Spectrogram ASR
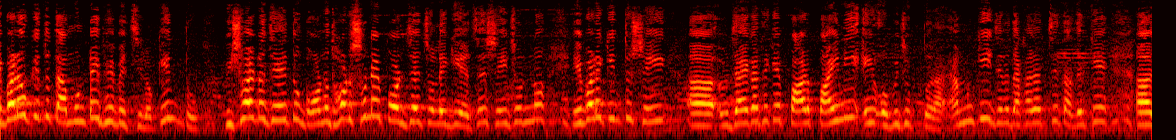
এবারেও কিন্তু তেমনটাই ভেবেছিল। কিন্তু বিষয়টা যেহেতু গণধর্ষণের পর্যায়ে চলে গিয়েছে সেই জন্য এবারে কিন্তু সেই জায়গা থেকে পার পায়নি এই অভিযুক্তরা। এমনকি যেটা দেখা যাচ্ছে তাদেরকে আহ,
